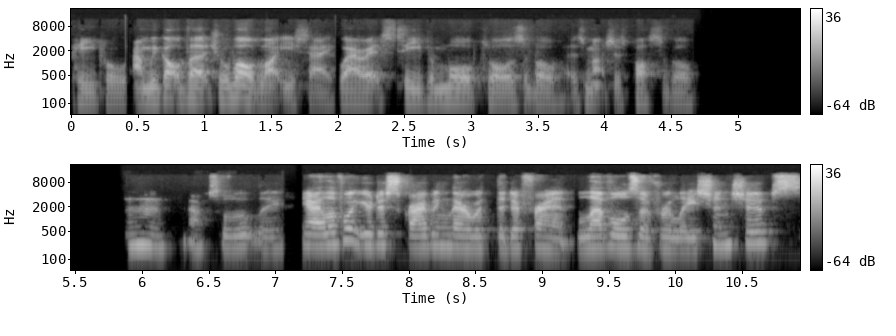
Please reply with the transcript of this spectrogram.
people. And we've got a virtual world, like you say, where it's even more plausible as much as possible. Mm, absolutely. Yeah, I love what you're describing there with the different levels of relationships.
